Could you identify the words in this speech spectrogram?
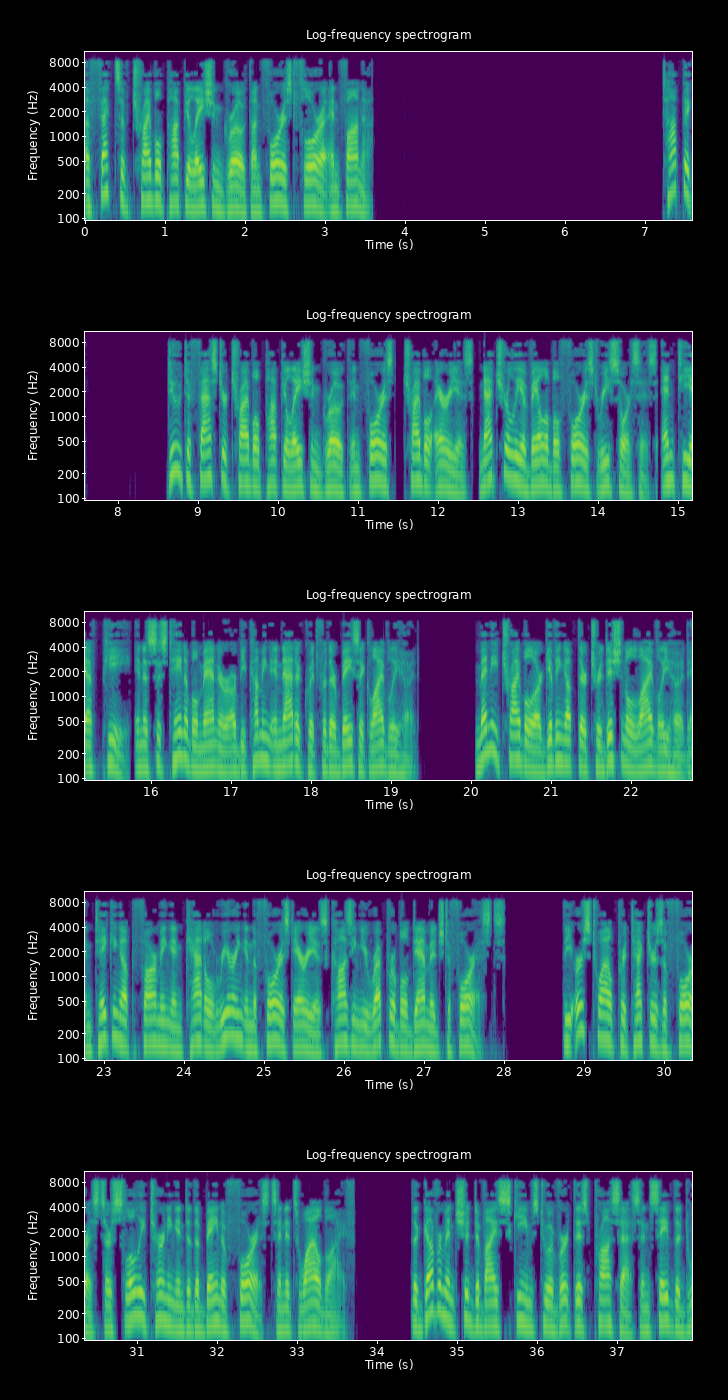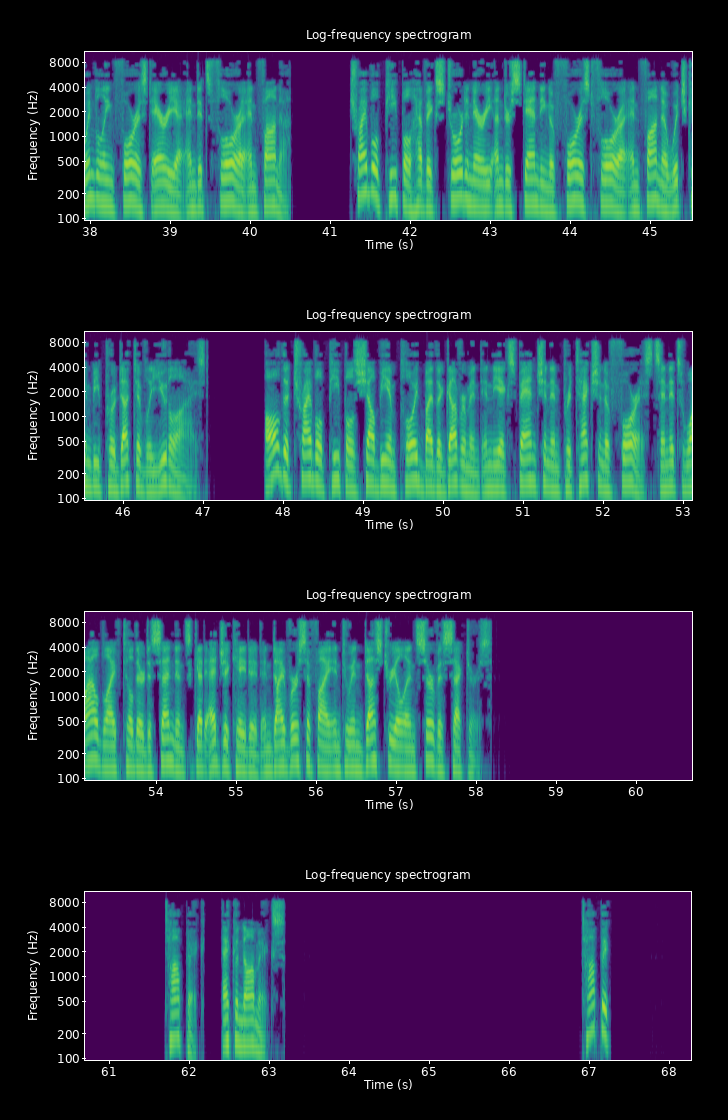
Effects of tribal population growth on forest flora and fauna Due to faster tribal population growth in forest, tribal areas, naturally available forest resources in a sustainable manner are becoming inadequate for their basic livelihood. Many tribal are giving up their traditional livelihood and taking up farming and cattle rearing in the forest areas causing irreparable damage to forests. The erstwhile protectors of forests are slowly turning into the bane of forests and its wildlife. The government should devise schemes to avert this process and save the dwindling forest area and its flora and fauna. Tribal people have extraordinary understanding of forest flora and fauna which can be productively utilized. All the tribal peoples shall be employed by the government in the expansion and protection of forests and its wildlife till their descendants get educated and diversify into industrial and service sectors. Economics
